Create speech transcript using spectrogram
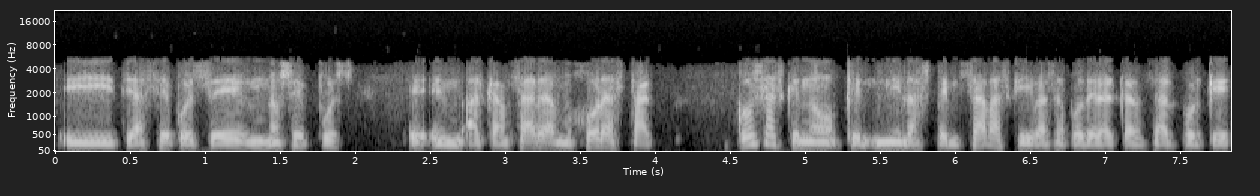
Y te hace pues eh, no sé, pues eh, alcanzar a lo mejor hasta cosas que no que ni las pensabas que ibas a poder alcanzar porque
